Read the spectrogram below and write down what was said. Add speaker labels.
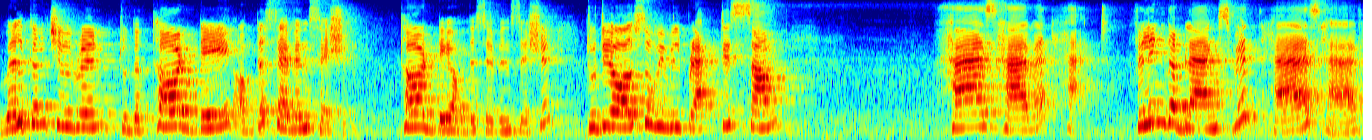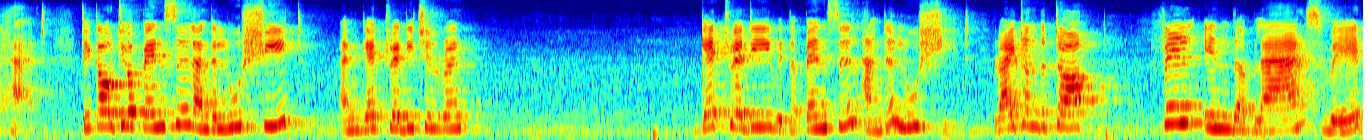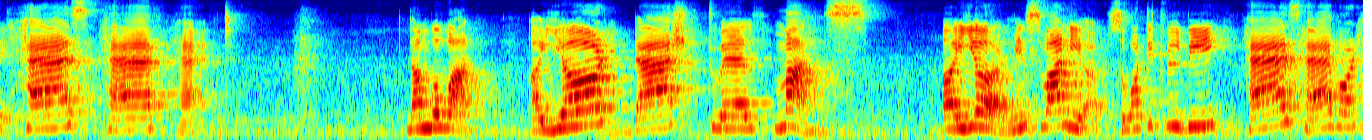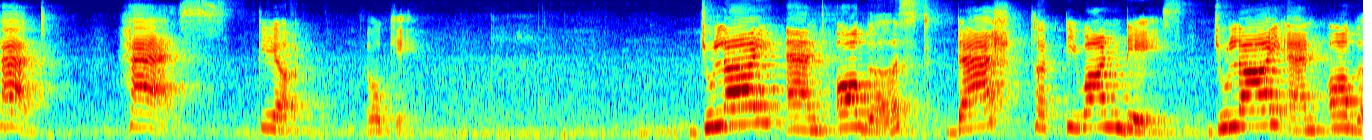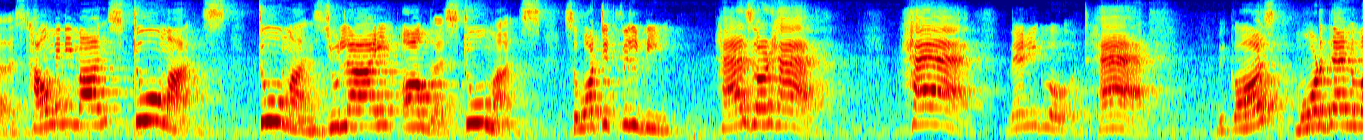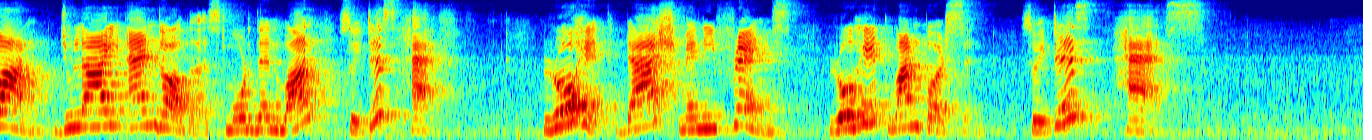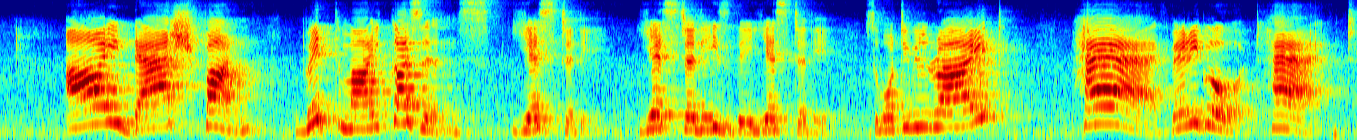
Speaker 1: Welcome children to the third day of the seventh session. Third day of the seventh session. Today also we will practice some has, have and had. Filling the blanks with has, have, had. Take out your pencil and a loose sheet and get ready children. Get ready with a pencil and a loose sheet. Write on the top, fill in the blanks with has, have, had. Number 1. A year dash 12 months. A year means one year. So what it will be? Has, have or had? Has. Clear? Okay. July and August dash 31 days. July and August. How many months? Two months. Two months. July, August. Two months. So what it will be? Has or have? Have. Very good. Have. Because more than one. July and August. More than one. So it is have. Rohit dash many friends. Rohit one person. So it is has. I dash fun with my cousins yesterday. Yesterday is the yesterday. So what you will write? Had. Very good. Had.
